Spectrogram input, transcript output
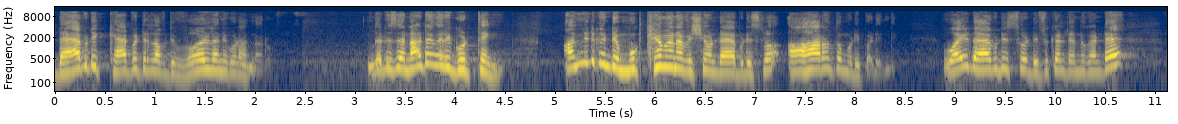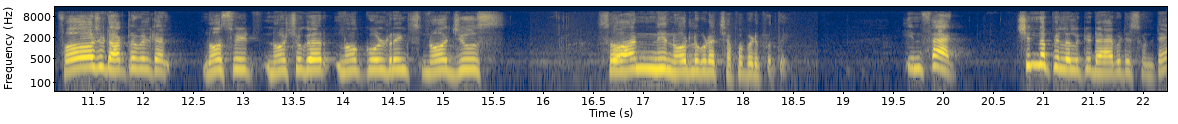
diabetic capital of the world అని కూడా అన్నారు. That is a not a very good thing అన్నిటికంటే ముఖ్యమైన విషయం డయాబెటీస్లో ఆహారంతో ముడిపడింది. వై డయాబెటీస్ సో డిఫికల్ట్ ఎందుకంటే first doctor will tell no sweet no sugar no cool drinks no juice so అన్ని నోర్లు కూడా చెప్పబడిపోతాయి. ఇన్ఫ్యాక్ట్ చిన్న పిల్లలకి డయాబెటీస్ ఉంటే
